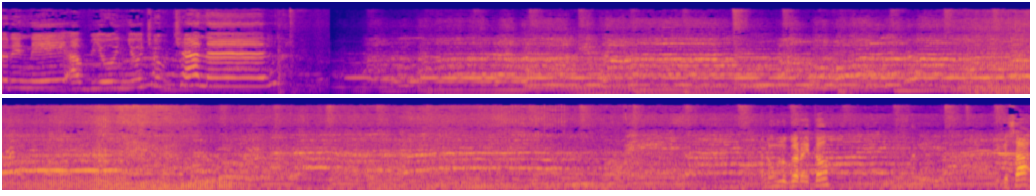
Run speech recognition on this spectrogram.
Love You YouTube channel! Anong lugar ito? Igasa?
